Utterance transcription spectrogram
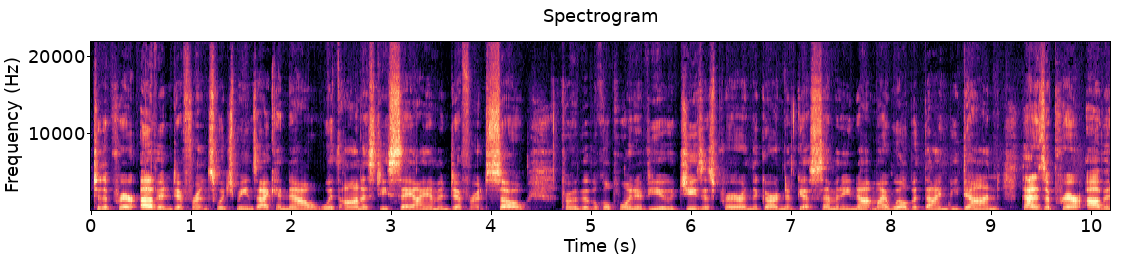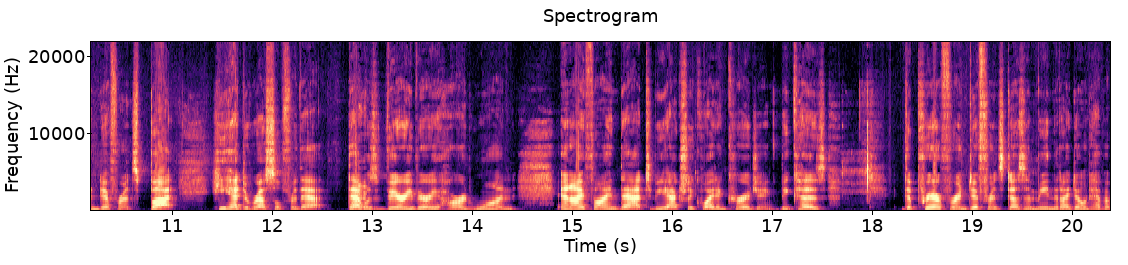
to the prayer of indifference, which means I can now, with honesty, say I am indifferent. So, from a biblical point of view, Jesus' prayer in the Garden of Gethsemane, "Not my will, but Thine be done," that is a prayer of indifference. But he had to wrestle for that. That Right. was very, very hard won, and I find that to be actually quite encouraging because the prayer for indifference doesn't mean that I don't have a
